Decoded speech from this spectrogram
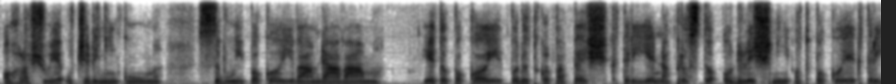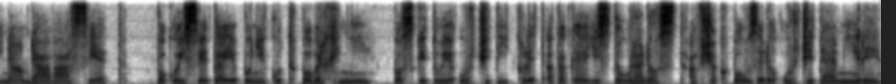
ohlašuje učedníkům. Svůj pokoj vám dávám. Je to pokoj, podotkl papež, který je naprosto odlišný od pokoje, který nám dává svět. Pokoj světa je poněkud povrchní, poskytuje určitý klid a také jistou radost, avšak pouze do určité míry.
